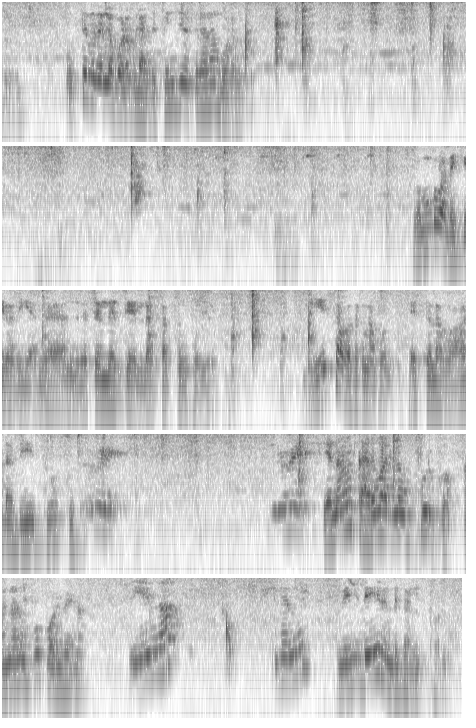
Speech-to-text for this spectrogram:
ம். முத்து வெத்தலை போடக்கூடாது. பிஞ்சு வெத்தலை தான் போடணும். ரொம்ப வதைக்கிறது அந்த அந்த வெத்தலையில் இருக்க எல்லா சத்தும் போயிடும் லேசாக வதக்கினா போதும் வெத்தலை வாடை அப்படியே தூக்குது ஏன்னா கருவாட்டில் உப்பு இருக்கும். அதனால உப்பு போட வேணாம். வேணா இதெல்லாம் ரெண்டே ரெண்டு கல் போடணும்.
